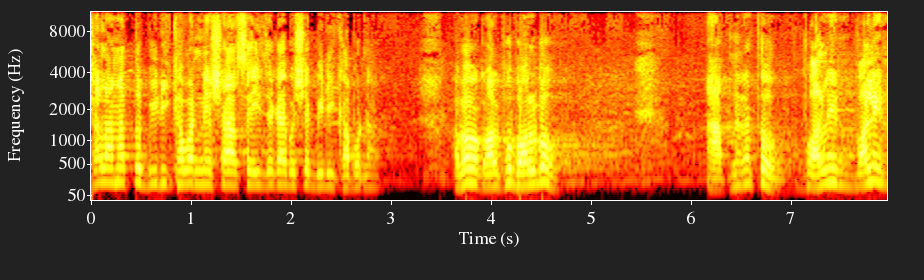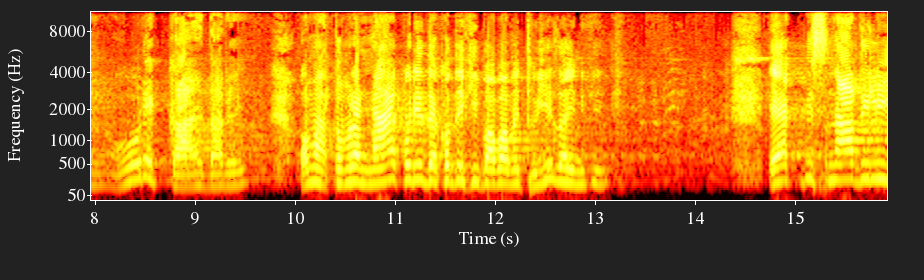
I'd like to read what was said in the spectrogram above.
শালা, আমার তো বিড়ি খাওয়ার নেশা আছে, এই জায়গায় বসে বিড়ি খাব না। বাবা, গল্প বলব? আপনারা তো বলেন বলেন। ওরে কায়দারে ওমা, তোমরা না করে দেখো দেখি বাবা আমি থুয়ে যাই নাকি? এক পিস না দিলি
